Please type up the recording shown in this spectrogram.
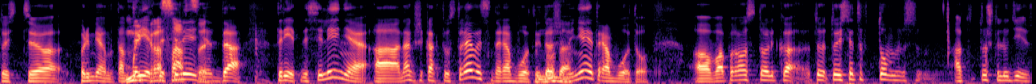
То есть э, примерно там Мы треть красавцы. населения, да, треть населения, а она же как-то устраивается на работу и Ну даже да. меняет работу. А вопрос только, то, то есть это в том, а то, то, что людей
